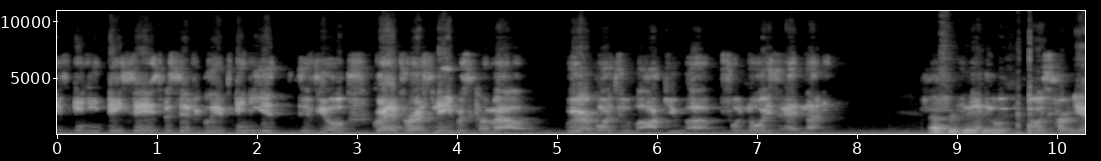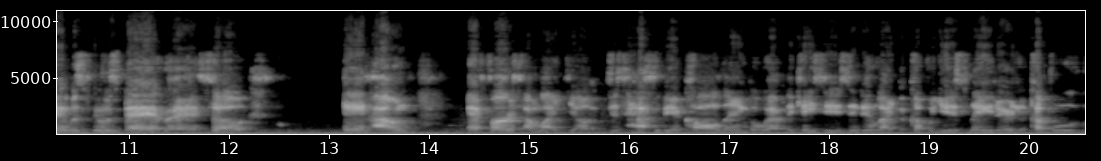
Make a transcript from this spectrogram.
If any, they said specifically, if any of- if your grandparents' neighbors come out, we are going to lock you up for noise at night. That's And It ridiculous. was, it was yeah, it was it was bad, man. So, and I don't. At first, I'm like, yo, this has to be a calling or whatever the case is. And then, like a couple years later, and a couple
